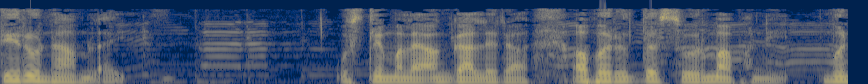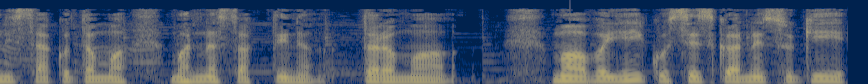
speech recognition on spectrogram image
तेरो नामलाई। उसले मलाई अँगालेर अवरुद्ध स्वरमा भने मनिषाको त म भन्न सक्दिनँ तर म म अब यही कोसिस गर्नेछु कि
